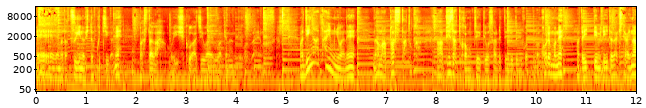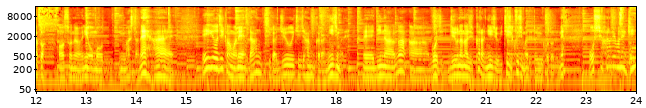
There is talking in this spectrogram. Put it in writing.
えー、また次の一口がねパスタが美味しく味わえるわけなんでございます、まあ、ディナータイムにはね生パスタとかあピザとかも提供されているということで、まあ、これもねまた行ってみていただきたいなとそのように思いましたね。はい。営業時間はねランチが11時半から2時まで、えー、ディナーがあ5時17時から21時9時までということでね。お支払いはね現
